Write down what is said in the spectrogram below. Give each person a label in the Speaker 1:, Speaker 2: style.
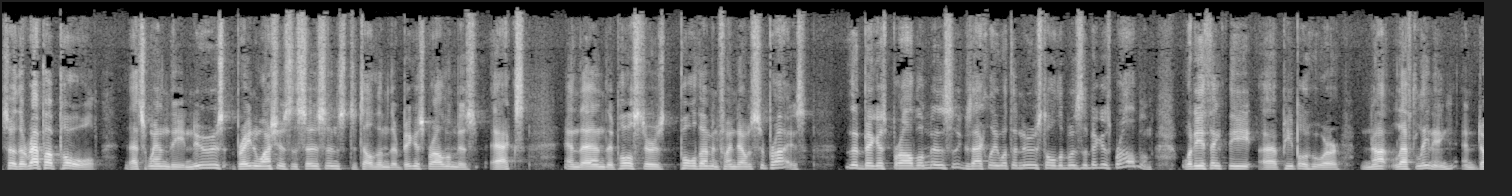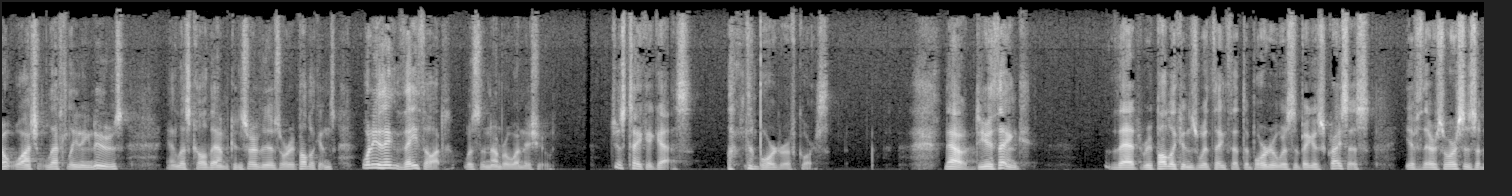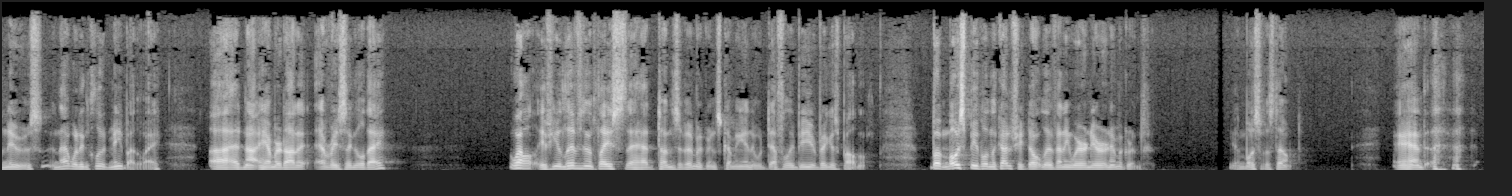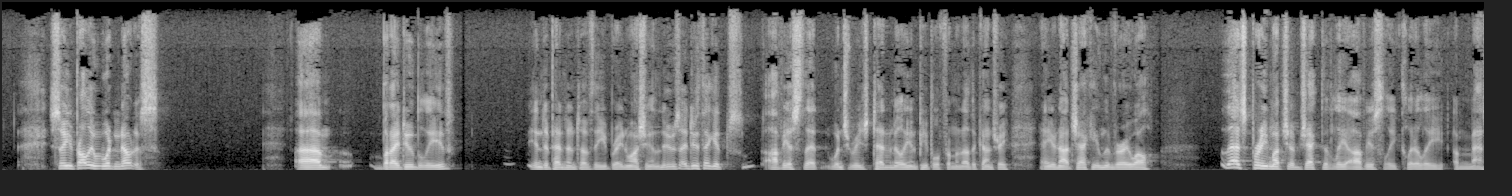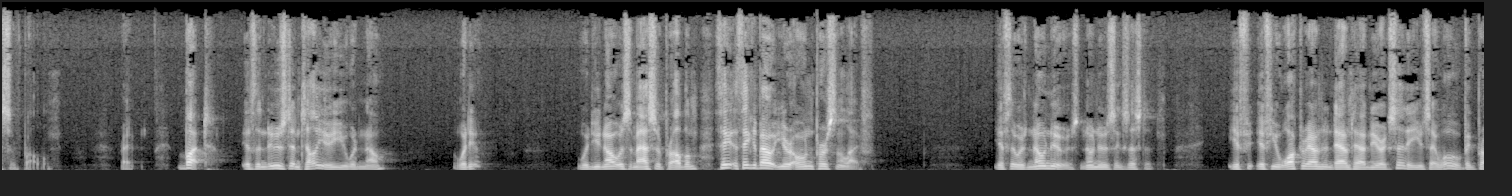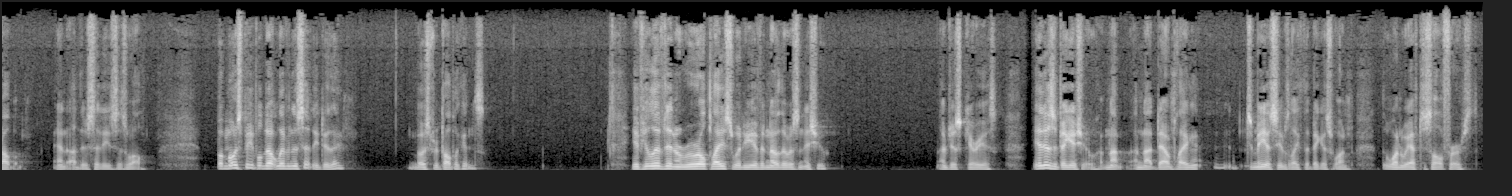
Speaker 1: So the wrap up poll, that's when the news brainwashes the citizens to tell them their biggest problem is X, and then the pollsters poll them and find out surprise. The biggest problem is exactly what the news told them was the biggest problem. What do you think the uh, people who are not left leaning and don't watch left leaning news, and let's call them conservatives or Republicans, what do you think they thought was the number one issue? Just take a guess. the border, of course. Now, do you think that Republicans would think that the border was the biggest crisis if their sources of news, and that would include me, by the way, uh, had not hammered on it every single day? Well, if you lived in a place that had tons of immigrants coming in, it would definitely be your biggest problem. But most people in the country don't live anywhere near an immigrant. You know, most of us don't. And so you probably wouldn't notice. Um, but I do believe independent of the brainwashing of the news. I do think it's obvious that once you reach 10 million people from another country and you're not checking them very well, that's pretty much objectively, obviously, clearly a massive problem, right? But if the news didn't tell you, you wouldn't know, would you? Would you know it was a massive problem? Think, think about your own personal life. If there was no news, no news existed. If, if you walked around in downtown New York City, you'd say, whoa, big problem, and other cities as well. But most people don't live in the city, do they? Most Republicans? If you lived in a rural place, would you even know there was an issue? I'm just curious. It is a big issue. I'm not. I'm not downplaying it. To me, it seems like the biggest one, the one we have to solve first.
